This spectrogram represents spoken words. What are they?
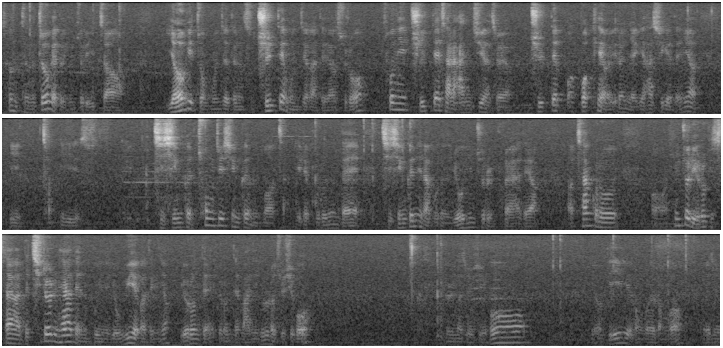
손 등 쪽에도 힘줄이 있죠. 여기 쪽 문제들은 줄 때 문제가 돼요. 주로 손이 줄 때 잘 안 쥐어져요. 줄 때 뻑뻑해요. 이런 얘기 하시게 되면 이, 저, 이 지신근, 총지신근은 뭐 이래 부르는데 지신근이라 부르는 요 힘줄을 풀어야 돼요. 어, 참고로 어, 힘줄이 이렇게 지나가는데 치료를 해야 되는 부위는 요 위에거든요. 요런데 요런데 많이 눌러주시고 눌러주시고 여기 이런 거 이런 거 요즘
